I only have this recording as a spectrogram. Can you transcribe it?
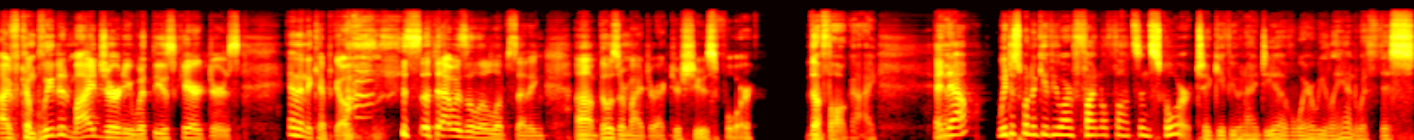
I've completed my journey with these characters, and then it kept going. so that was a little upsetting. Um, those are my director's shoes for the Fall Guy, and now. We just want to give you our final thoughts and score to give you an idea of where we land with this,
